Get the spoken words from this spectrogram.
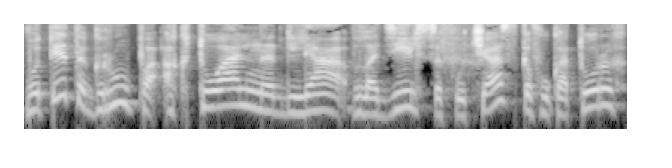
Вот эта группа актуальна для владельцев участков, у которых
